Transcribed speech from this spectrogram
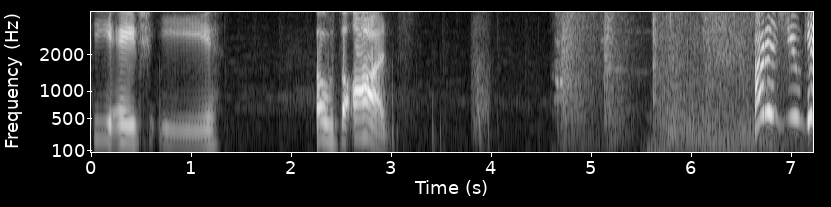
T H E Oh, the odds. How did you get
